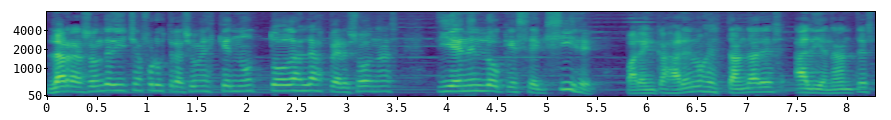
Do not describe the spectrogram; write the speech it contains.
La razón de dicha frustración es que no todas las personas tienen lo que se exige para encajar en los estándares alienantes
